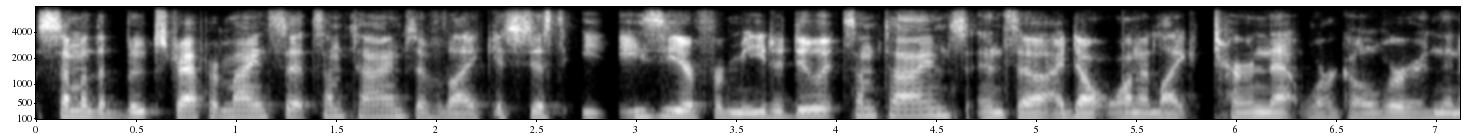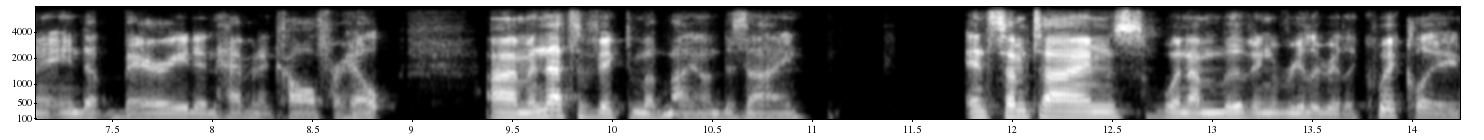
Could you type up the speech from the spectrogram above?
some of the bootstrapper mindset sometimes of like it's just e- easier for me to do it sometimes, and so I don't want to like turn that work over and then I end up buried and having to call for help. Um, and that's a victim of my own design. And sometimes when I'm moving really really quickly,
